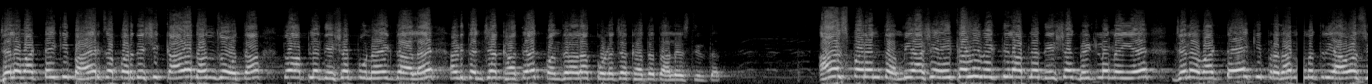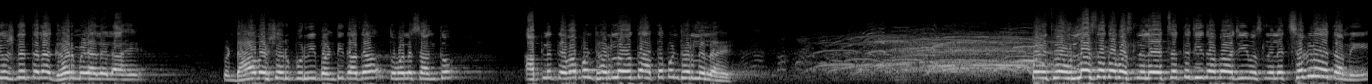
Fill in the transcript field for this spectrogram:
ज्याला वाटतंय की बाहेरचा परदेशी काळा धन जो होता तो आपल्या देशात पुन्हा एकदा आलाय आणि त्यांच्या खात्यात पंधरा लाख कोणाच्या खात्यात आले असतील तर. आजपर्यंत मी अशा एकाही व्यक्तीला आपल्या देशात भेटलं नाहीये ज्यांना वाटतंय की प्रधानमंत्री आवास योजनेत त्यांना घर मिळालेलं आहे. पण दहा वर्षापूर्वी बंटी दादा तुम्हाला सांगतो आपलं तेव्हा पण ठरलं होतं आता पण ठरलेलं आहे. पण इथे उल्हासदादा बसलेले आहेत सत्यजिताबाजी बसलेले आहेत सगळे आहेत आम्ही.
